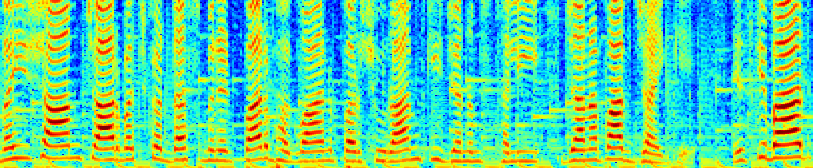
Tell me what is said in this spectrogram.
वहीं शाम चार बजकर दस मिनट पर भगवान परशुराम की जन्मस्थली जानापाप जाएँगे। इसके बाद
